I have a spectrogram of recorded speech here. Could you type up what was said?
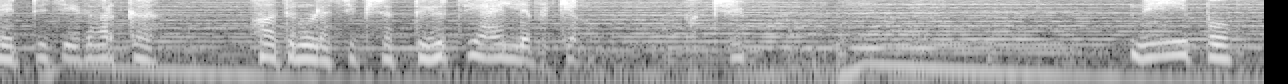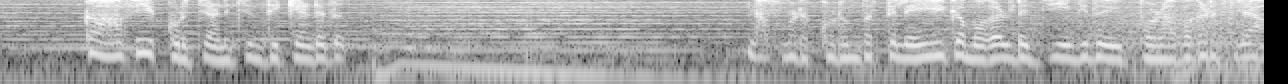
തെറ്റ് ചെയ്തവർക്ക് അതിനുള്ള ശിക്ഷ തീർച്ചയായും ലഭിക്കും. പക്ഷെ നീ ഇപ്പോ കാവ്യെക്കുറിച്ചാണ് ചിന്തിക്കേണ്ടത്. നമ്മുടെ കുടുംബത്തിലെ ഏക മകളുടെ ജീവിതം ഇപ്പോൾ അപകടത്തിലാ.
